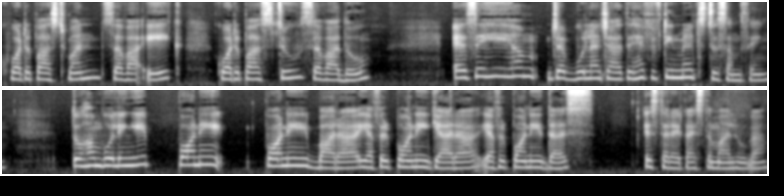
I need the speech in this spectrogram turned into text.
क्वार्टर पास्ट वन सवा एक क्वार्टर पास्ट टू सवा दो। ऐसे ही हम जब बोलना चाहते हैं फिफ्टीन मिनट्स टू समथिंग तो हम बोलेंगे पौने पौने बारह या फिर पौने ग्यारह या फिर पौने दस, इस तरह का इस्तेमाल होगा।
